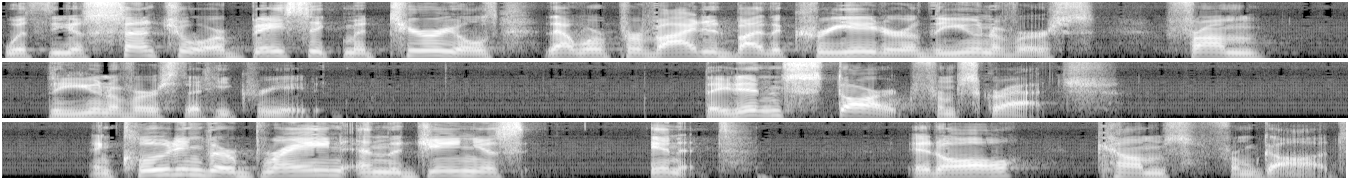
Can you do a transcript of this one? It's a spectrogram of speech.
with the essential or basic materials that were provided by the creator of the universe from the universe that he created. They didn't start from scratch, including their brain and the genius in it. It all comes from God.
